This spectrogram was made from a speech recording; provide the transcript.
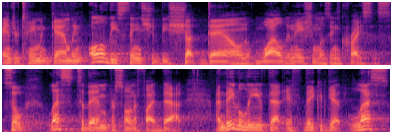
entertainment, gambling, all of these things should be shut down while the nation was in crisis. So Les to them personified that. And they believed that if they could get Les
